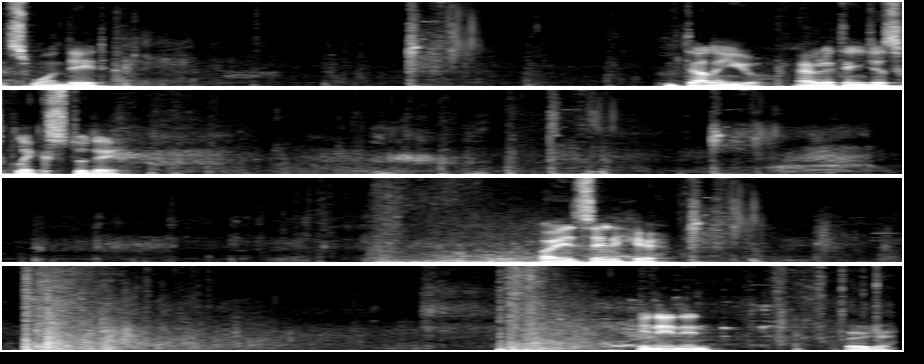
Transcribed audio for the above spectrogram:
That's one dead. I'm telling you, everything just clicks today. Oh, it's in here. In, in, in. Further.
